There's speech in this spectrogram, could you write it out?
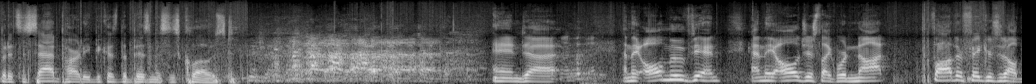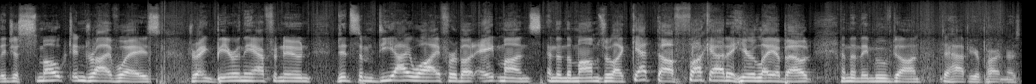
but it's a sad party because the business is closed. and uh, and they all moved in, and they all just like were not father figures at all. They just smoked in driveways, drank beer in the afternoon, did some DIY for about eight months, and then the moms were like, "Get the fuck out of here, layabout," and then they moved on to happier partners.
